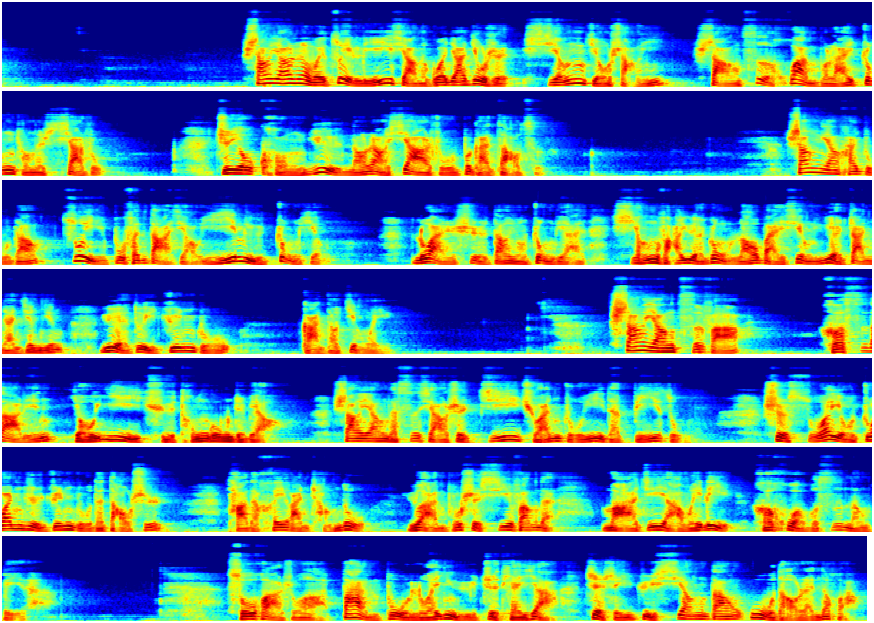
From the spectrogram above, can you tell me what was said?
商鞅认为，最理想的国家就是行九赏一，赏赐换不来忠诚的下属，只有恐惧能让下属不敢造次。商鞅还主张罪不分大小，一律重刑。乱世当用重典，刑罚越重，老百姓越战战兢兢，越对君主感到敬畏。商鞅此法和斯大林有异曲同工之妙。商鞅的思想是极权主义的鼻祖，是所有专制君主的导师。他的黑暗程度远不是西方的马基雅维利。和霍布斯能比的？俗话说“半部《论语》治天下”，这是一句相当误导人的话。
